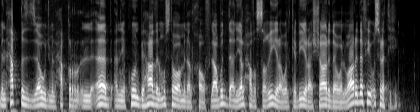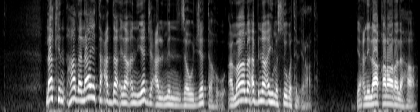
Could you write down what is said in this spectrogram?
من حق الزوج من حق الآب أن يكون بهذا المستوى من الخوف. لا بد أن يلحظ الصغيرة والكبيرة الشاردة والواردة في أسرته. لكن هذا لا يتعدى إلى أن يجعل من زوجته أمام أبنائه مسلوبة الإرادة. يعني لا قرار لها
